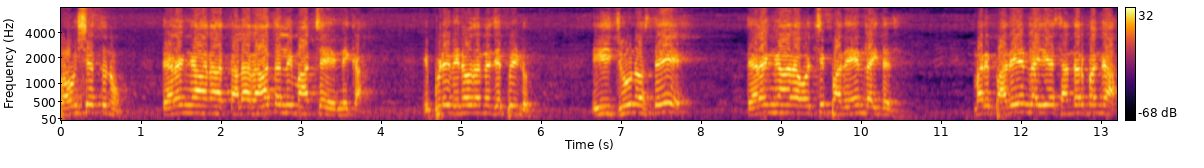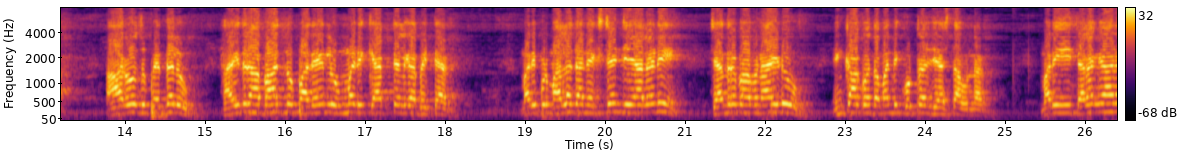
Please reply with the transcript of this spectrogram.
భవిష్యత్తును తెలంగాణ తలరాతల్ని మార్చే ఎన్నిక. ఇప్పుడే వినోదన్న చెప్పిండు. ఈ జూన్ వస్తే తెలంగాణ వచ్చి పదేండ్లు అవుతుంది మరి పదేండ్లు అయ్యే సందర్భంగా ఆ రోజు పెద్దలు హైదరాబాద్ను పదేండ్లు ఉమ్మడి క్యాపిటల్గా పెట్టారు. మరి ఇప్పుడు మళ్ళా దాన్ని ఎక్స్టెండ్ చేయాలని చంద్రబాబు నాయుడు ఇంకా కొంతమంది కుట్రలు చేస్తా ఉన్నారు. మరి ఈ తెలంగాణ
